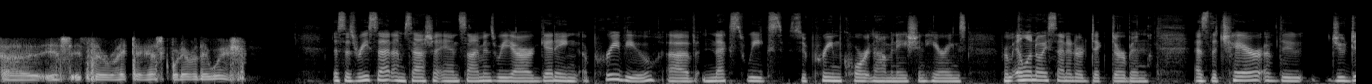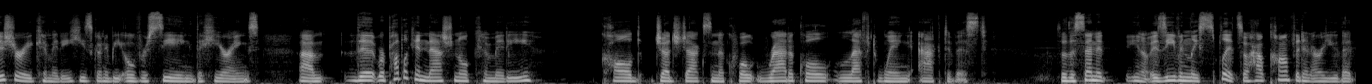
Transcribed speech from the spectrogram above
uh, it's, it's their right to ask whatever they wish. This is Reset. I'm Sasha Ann Simons. We are getting a preview of next week's Supreme Court nomination hearings from Illinois Senator Dick Durbin. As the chair of the Judiciary Committee, he's going to be overseeing the hearings. Um, the Republican National Committee called Judge Jackson a quote radical left wing activist. So the Senate, you know, is evenly split. So how confident are you that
